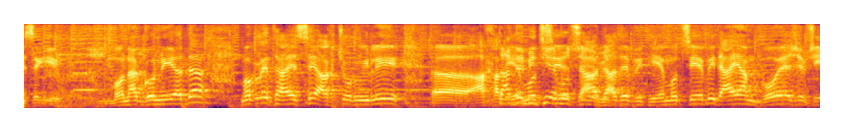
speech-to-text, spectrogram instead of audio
ესე იგი მონაგონია და მოკლედ აი ესე აღჭურვილი ახალი ემოციები და დადებითი ემოციები და აი ამ ვოიაჟებში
